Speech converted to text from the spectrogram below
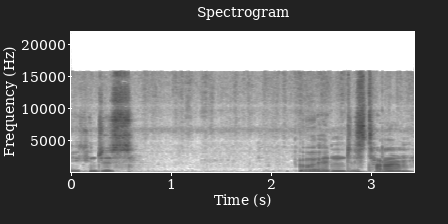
you can just go ahead and just them.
